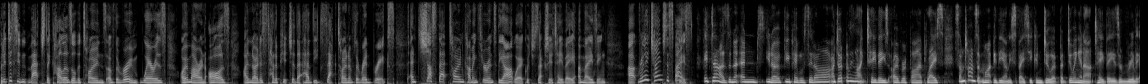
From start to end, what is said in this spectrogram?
but it just didn't match the colours or the tones of the room. Whereas Omar and Oz, I noticed had a picture that had the exact tone of the red bricks. And just that tone coming through into the artwork, which is actually a TV, amazing. Uh, really changed the space. It does, and and you know, a few people have said, "Oh, I don't really like TVs over a fireplace." Sometimes it might be the only space you can do it, but doing an art TV is a really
